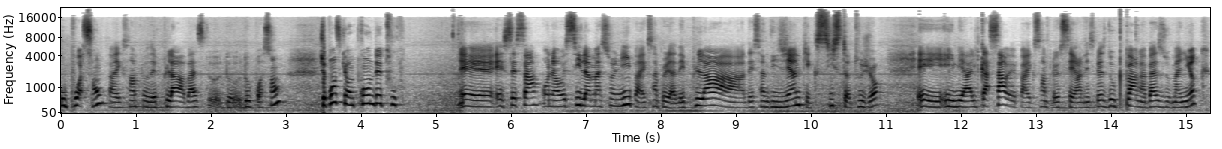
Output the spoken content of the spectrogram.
au poisson, par exemple, des plats à base de, de poisson. Je pense qu'on prend de tout. Et, c'est ça. On a aussi l'Amazonie, par exemple, il y a des plats des indigènes qui existent toujours. Et il y a le cassave, par exemple, c'est un espèce de pain à base de manioc.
